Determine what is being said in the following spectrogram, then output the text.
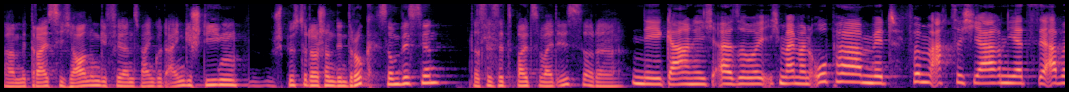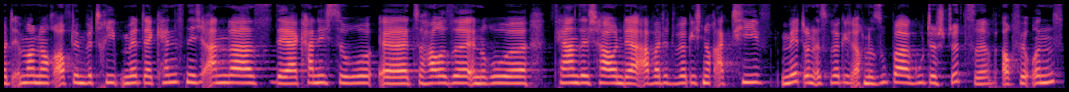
äh, mit 30 Jahren ungefähr ins Weingut eingestiegen. Spürst du da schon den Druck so ein bisschen? Dass es jetzt bald soweit ist, oder? Nee, gar nicht. Also ich meine, mein Opa mit 85 Jahren jetzt, der arbeitet immer noch auf dem Betrieb mit, der kennt es nicht anders, der kann nicht so äh, zu Hause in Ruhe Fernseh schauen, der arbeitet wirklich noch aktiv mit und ist wirklich auch eine super gute Stütze, auch für uns.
